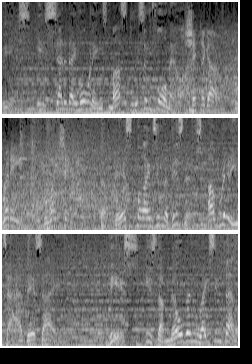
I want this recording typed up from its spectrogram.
This is Saturday morning's must listen form hour. Set to go. Ready. Waiting. The best minds in the business are ready to have their say. This is the Melbourne Racing Panel.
